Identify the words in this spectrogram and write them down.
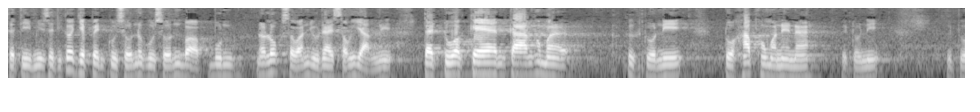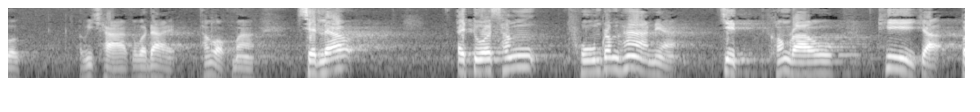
สติมีสติก็จะเป็นกุศลอกุศลบาปบุญนรกสวรรค์อยู่ในสองอย่างนี้ แต่ตัวแกนกลางเข้ามาคือตัวนี้ตัวฮับของมันเนี่ยนะ คือตัวนี้คือตัวอวิชาก็ว่าได้ ทั้งออกมา เสร็จแล้ว ไอตัวทั้งภูมิทั้งห้าเนี่ยจิตของเราที่จะไป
